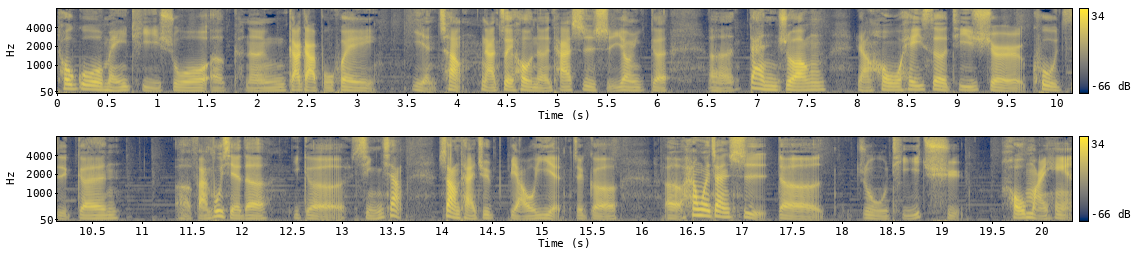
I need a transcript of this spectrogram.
透过媒体说，呃，可能 Gaga 不会演唱。那最后呢，他是使用一个呃淡妆，然后黑色 T 恤、裤子跟呃帆布鞋的一个形象上台去表演这个呃捍卫战士的主题曲《Hold My Hand》。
